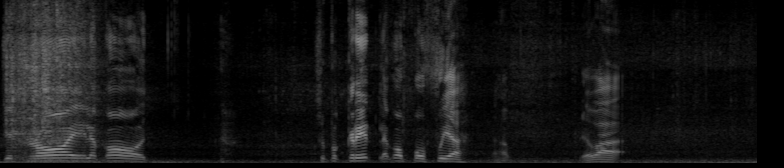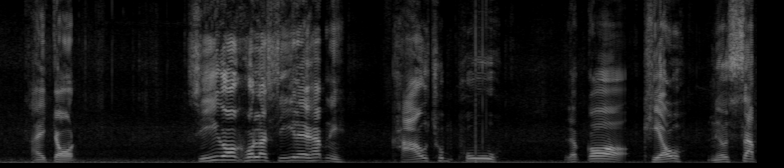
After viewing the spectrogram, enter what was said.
เอเจ็ดรอยแล้วก็ซูเปอร์เกรดแล้วก็โปรเฟียนะครับเดี๋ยวว่าให้จอด สีก็คนละสีเลยครับนี่ ขาวชมพู แล้วก็เขียวเหนียวซับ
